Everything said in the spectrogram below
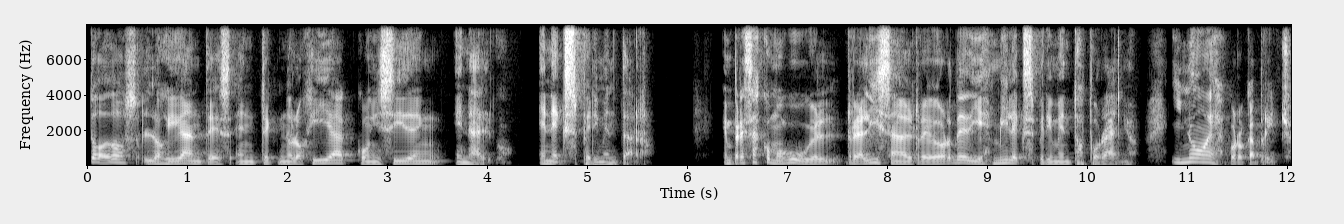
todos los gigantes en tecnología coinciden en algo, en experimentar. Empresas como Google realizan alrededor de 10.000 experimentos por año, y no es por capricho,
